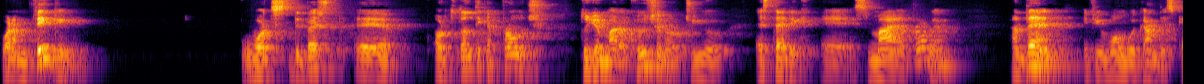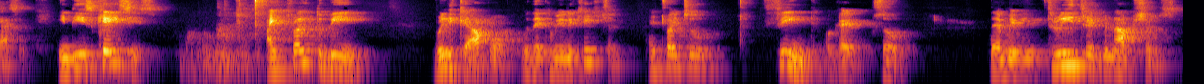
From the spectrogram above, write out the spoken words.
what I'm thinking, what's the best uh, orthodontic approach to your malocclusion or to your aesthetic uh, smile problem. And then, if you want, we can discuss it. In these cases, I try to be really careful with the communication. I try to think, okay, so there may be three treatment options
